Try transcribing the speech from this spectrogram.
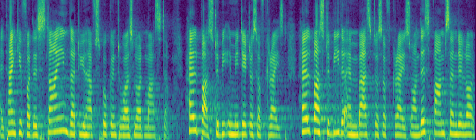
I thank you for this time that you have spoken to us, Lord Master. Help us to be imitators of Christ. Help us to be the ambassadors of Christ on this Palm Sunday, Lord,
